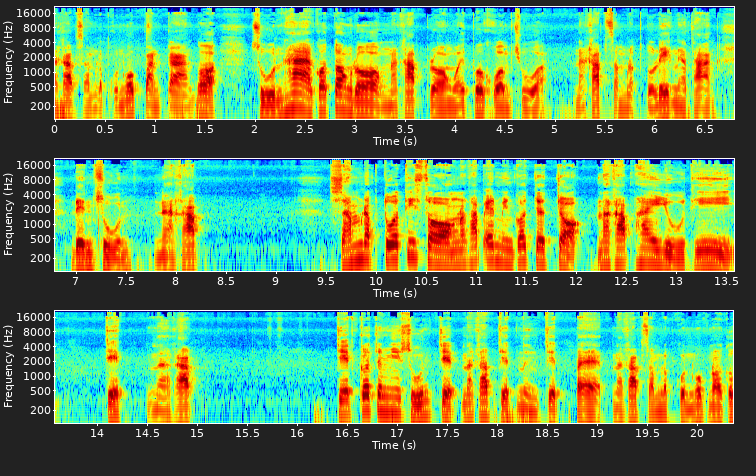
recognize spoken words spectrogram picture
ะครับสำหรับคนงบปานกลางก็ศูนย์ห้าก็ต้องรองนะครับ รองไว้เพื่อความชัวร์นะครับสำหรับตัวเลขแนวทางเด่นศูนย์นะครับสำหรับตัวที่ 2 นะครับแอดมินก็จะเจาะนะครับให้อยู่ที่ 7 นะครับ 7 ก็จะมี 07 นะครับ 7178 นะครับสำหรับคนงบน้อยก็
